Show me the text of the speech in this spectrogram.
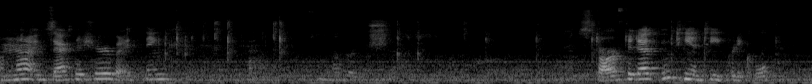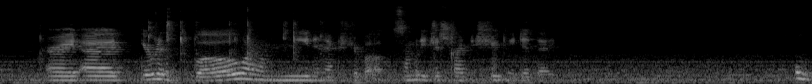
I'm not exactly sure, but I think Another chest. starved to death. Ooh, TNT, pretty cool. Alright, uh, get rid of the bow. I don't need an extra bow. Somebody just tried to shoot me, did they? Oh,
